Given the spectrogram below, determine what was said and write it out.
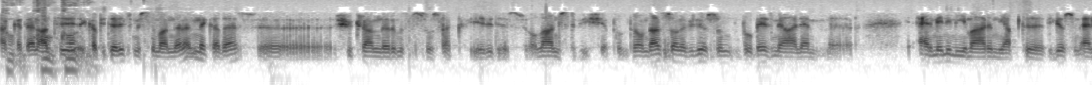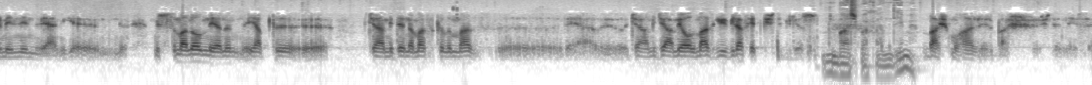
Hakikaten anti kapitalist Müslümanlara ne kadar e, şükranlarımızı sunsak yeridir. Olağanüstü bir iş yapıldı. Ondan sonra biliyorsun bu Bezmi Alem e, Ermeni mimarın yaptığı biliyorsun Ermeninin yani e, Müslüman olmayanın yaptığı e, camide namaz kılınmaz e, veya e, cami cami olmaz gibi bir laf etmişti biliyorsun. Başbakan değil mi? Baş muharrir, baş işte neyse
